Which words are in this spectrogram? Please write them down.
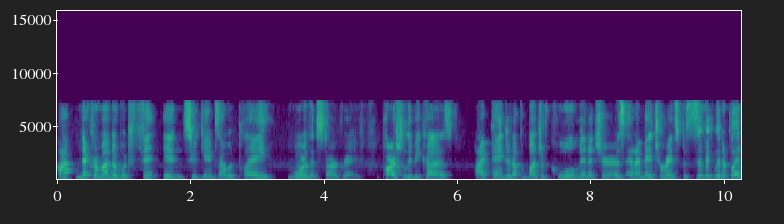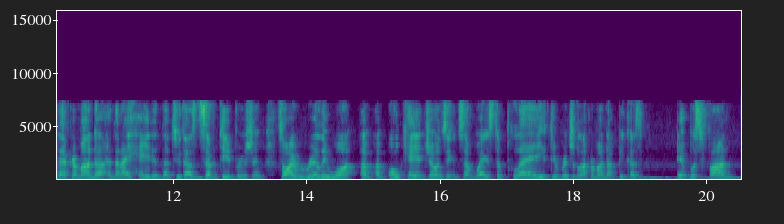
I, Necromunda would fit into games I would play more Mhm. than Stargrave. Partially because I painted up a bunch of cool miniatures and I made terrain specifically to play Necromunda, and then I hated the 2017 version. So I really want I'm, I'm okay and jonesing in some ways to play the original Necromunda because it was fun.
